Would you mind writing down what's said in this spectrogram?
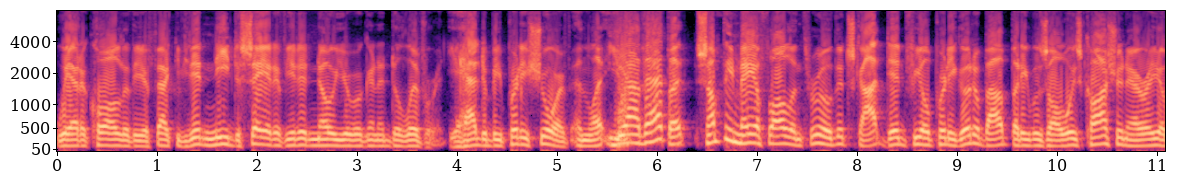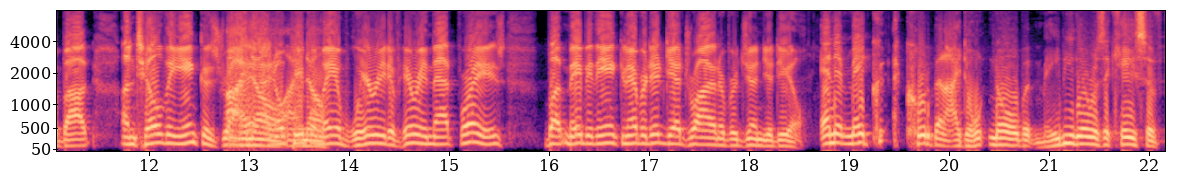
we had a call to the effect if you didn't need to say it if you didn't know you were going to deliver it. You had to be pretty sure and let you. Yeah, that- But something may have fallen through that Scott did feel pretty good about, but he was always cautionary about until the ink is dry. I And I know, know I people know. may have wearied of hearing that phrase. But maybe the ink never did get dry on a Virginia deal. And it may could have been, I don't know, but maybe there was a case of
